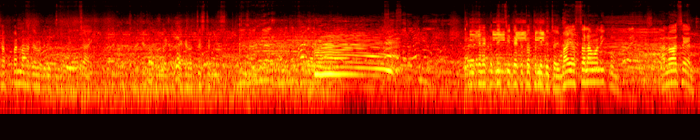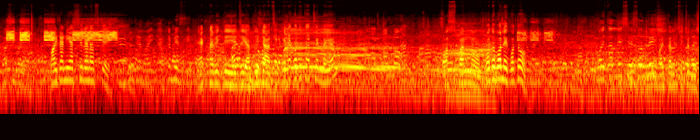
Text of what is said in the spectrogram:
ছাপ্পান্ন হাজার হলে বিক্রি করতে চাই। এখানে একটা দেখছি, এটা একটা তথ্য নিতে চাই। ভাই, আসসালামু আলাইকুম। ভালো আছেন? কয়টা নিয়ে আসছিলেন আজকে? একটা বিক্রি যে, আর দুইটা আছে। এটা কত চাচ্ছেন ভাইয়া? পঁচপান্ন। কত বলে, কত? পঁয়তাল্লিশ পঁয়তাল্লিশ, ছেচল্লিশ।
